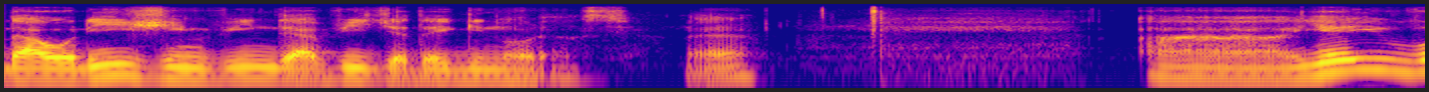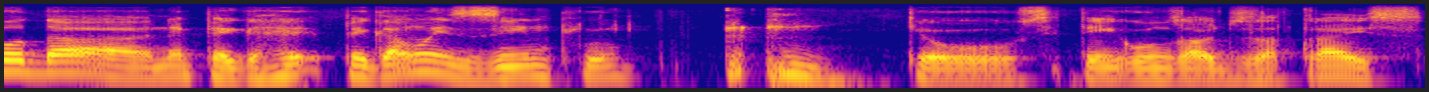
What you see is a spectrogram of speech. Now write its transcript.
da origem vinda da vida da ignorância, né? Ah, e aí vou dar, né, pegar, pegar um exemplo que eu citei alguns áudios atrás.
